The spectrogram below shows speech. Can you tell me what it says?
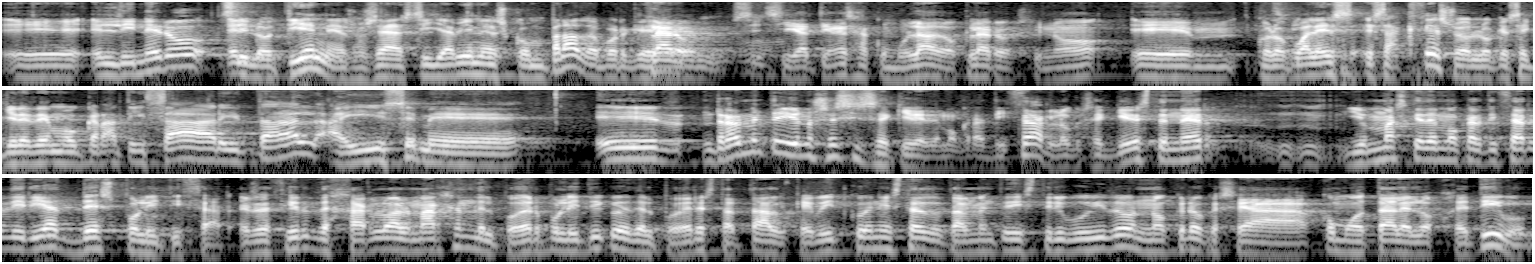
eh, el dinero... Si lo tienes, o sea, si ya vienes comprado, porque... Claro, si, ya tienes acumulado, claro, si no... Em, Con lo cual es, acceso, lo que se quiere democratizar y tal, ahí se me... Eh, realmente yo no sé si se quiere democratizar. Lo que se quiere es tener, mm, yo más que democratizar diría despolitizar, es decir, dejarlo al margen del poder político y del poder estatal. Que Bitcoin esté totalmente distribuido no creo que sea como tal el objetivo.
